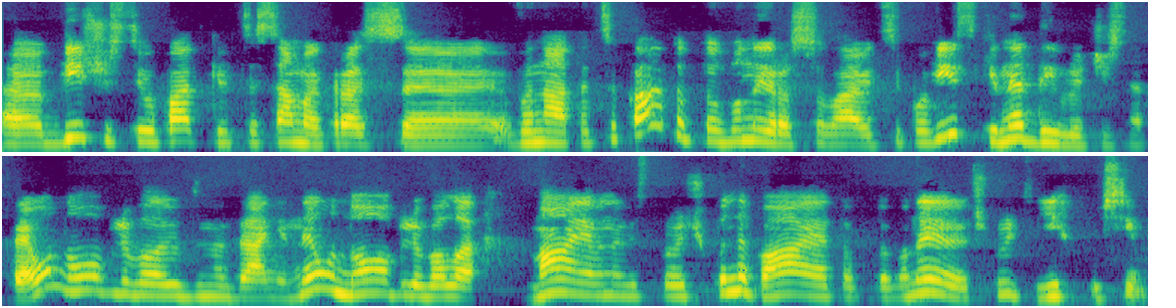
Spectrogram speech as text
Е, В більшості випадків це саме якраз е, вина ТЦК, тобто вони розсилають ці повістки, не дивлячись на те, оновлювала людина дані, не оновлювала, має вона відстрочку, не має. Тобто вони шлють їх усім.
